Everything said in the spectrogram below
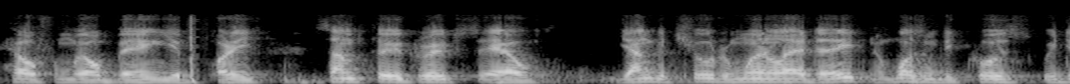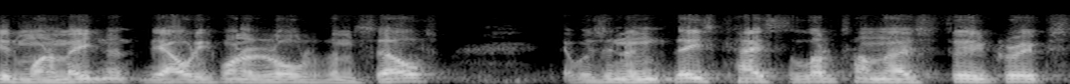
health and well-being of your body. Some food groups, our younger children weren't allowed to eat, and it wasn't because we didn't want them eating it. The oldies wanted it all to themselves. It was in these cases, a lot of time those food groups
